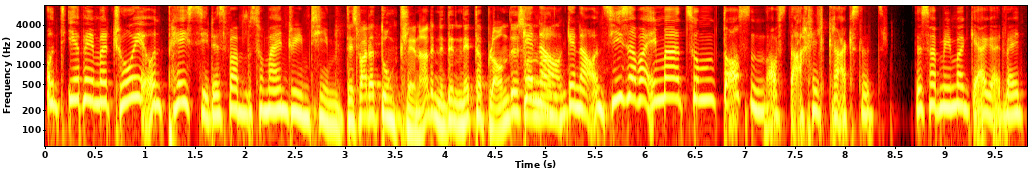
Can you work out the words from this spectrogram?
Und ich habe immer Joey und Pacey, das war so mein Dreamteam. Das war der Dunkle, ne? Nicht der Blonde, Genau, sondern... genau. Und sie ist aber immer zum Dawson aufs Dachel gekraxelt. Das hat mich immer geärgert, weil ich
